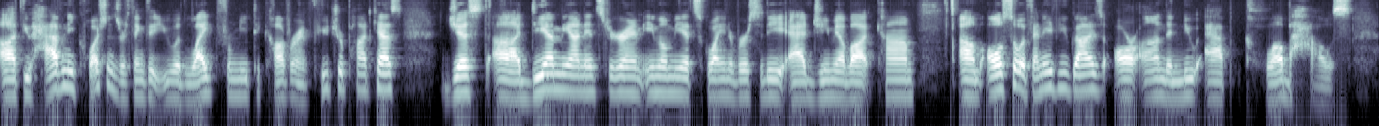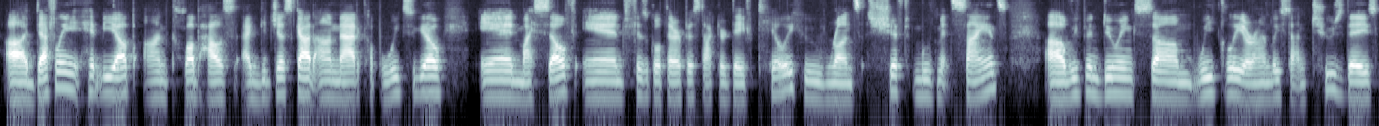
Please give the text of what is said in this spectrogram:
Uh, if you have any questions or things that you would like for me to cover in future podcasts, just uh, DM me on Instagram, email me at squatuniversity at gmail.com. Um, also, if any of you guys are on the new app Clubhouse, uh, definitely hit me up on Clubhouse. I just got on that a couple weeks ago, and myself and physical therapist Dr. Dave Tilley, who runs Shift Movement Science, uh, we've been doing some weekly, or at least on Tuesdays,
